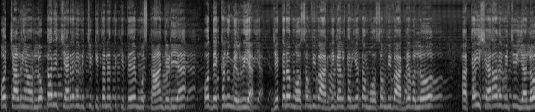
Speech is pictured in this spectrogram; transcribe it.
ਉਹ ਚੱਲ ਰਹੀਆਂ ਔਰ ਲੋਕਾਂ ਦੇ ਚਿਹਰੇ ਦੇ ਵਿੱਚ ਕਿਤੇ ਨਾ ਕਿਤੇ ਮੁਸਕਾਨ ਜਿਹੜੀ ਹੈ, ਉਹ ਦੇਖਣ ਨੂੰ ਮਿਲ ਰਹੀ ਹੈ। ਜੇਕਰ ਮੌਸਮ ਵਿਭਾਗ ਦੀ ਗੱਲ ਕਰੀਏ ਤਾਂ ਮੌਸਮ ਵਿਭਾਗ ਦੇ ਵੱਲੋਂ ਕਈ ਸ਼ਹਿਰਾਂ ਦੇ ਵਿੱਚ ਯੈਲੋ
